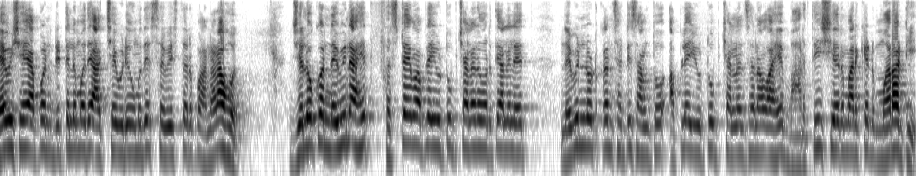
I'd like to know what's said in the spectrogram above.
याविषयी आपण डिटेलमध्ये आजच्या व्हिडिओमध्ये सविस्तर पाहणार आहोत. जे लोक नवीन आहेत फर्स्ट टाईम आपल्या यूट्यूब चॅनलवरती आलेले आहेत नवीन लोकांसाठी सांगतो आपल्या यूट्यूब चॅनलचं नाव आहे भारतीय शेअर मार्केट मराठी.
